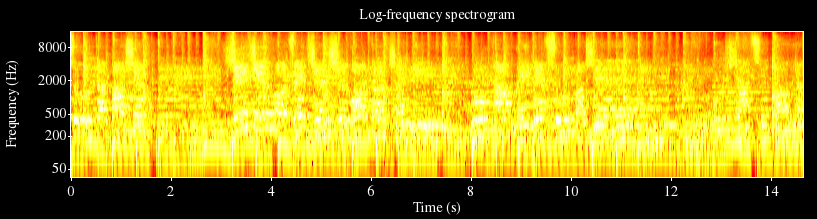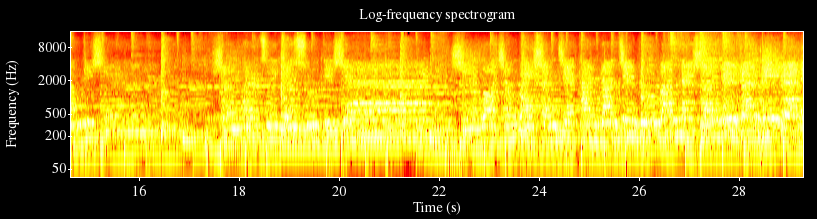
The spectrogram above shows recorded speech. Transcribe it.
稣的保险。洗净我最前世我的诚意，无他为耶稣保血，无瑕疵羔羊的血，生儿子耶稣的血，使我成为圣洁，坦然进入完美神与人里约的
